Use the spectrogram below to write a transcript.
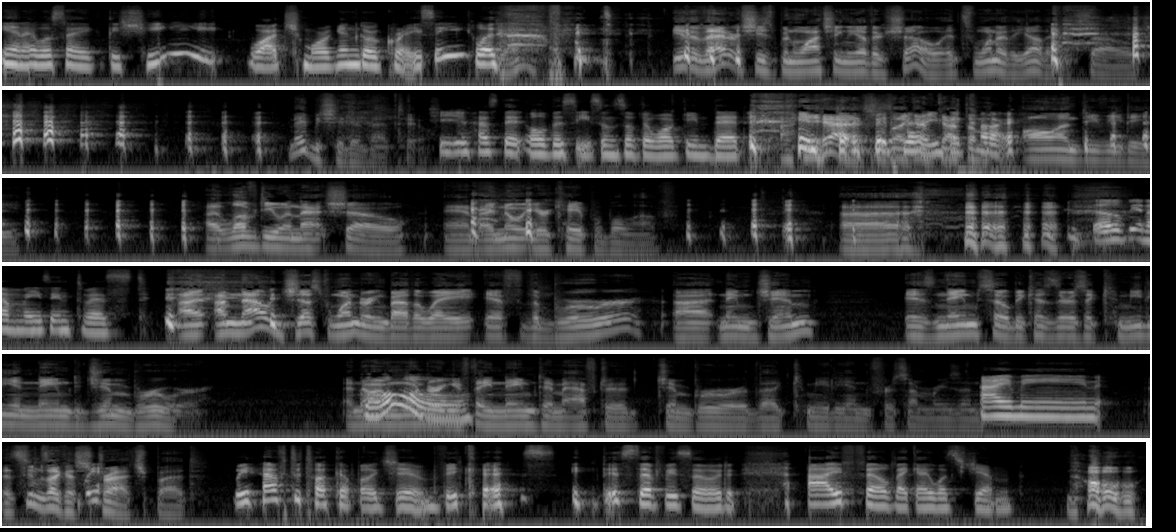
And I was like, "Did she watch Morgan go crazy? What happened?" either that or she's been watching the other show. It's one or the other. So maybe she did that too. She just has the, all the seasons of The Walking Dead. in yeah, she's like, I've got the them car. all on DVD. I loved you in that show, and I know what you're capable of. Uh, That'll be an amazing twist. I, I'm now just wondering, by the way, if the brewer uh, named Jim is named so because there's a comedian named Jim Breuer. And now I'm Oh. wondering if they named him after Jim Breuer, the comedian, for some reason. I mean, It seems like a stretch, but we have to talk about Jim because in this episode, I felt like I was Jim. no.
